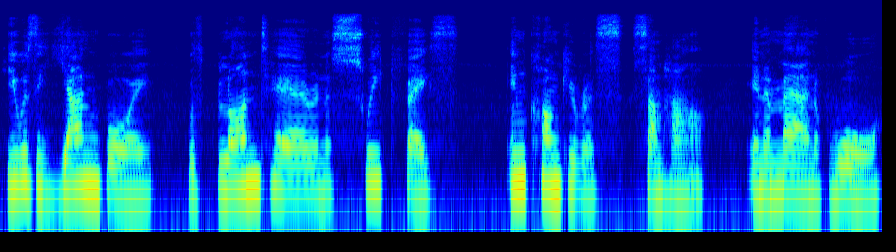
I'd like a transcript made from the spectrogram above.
He was a young boy with blonde hair and a sweet face, incongruous somehow in a man of war.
